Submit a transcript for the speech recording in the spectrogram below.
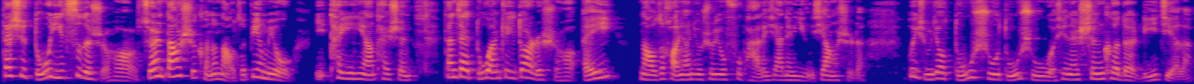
但是读一次的时候，虽然当时可能脑子并没有太印象太深，但在读完这一段的时候，哎。脑子好像就是又复盘了一下那个影像似的。为什么叫读书？读书，我现在深刻的理解了，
